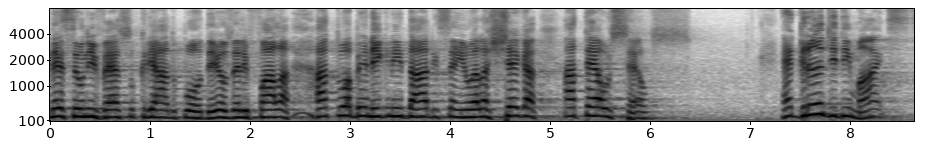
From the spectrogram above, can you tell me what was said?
nesse universo criado por Deus? Ele fala: a tua benignidade, Senhor, ela chega até os céus. É grande demais,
